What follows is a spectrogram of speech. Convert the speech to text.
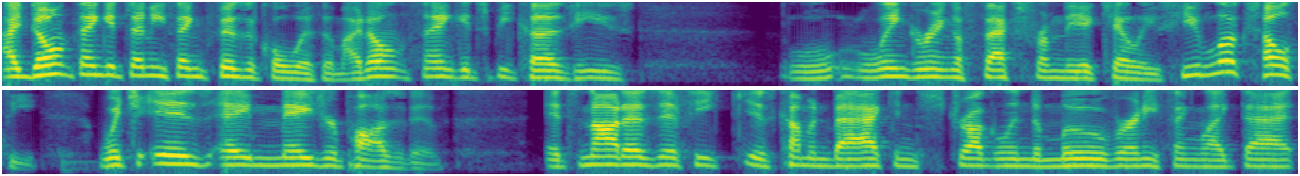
I don't think it's anything physical with him. I don't think it's because he's lingering effects from the Achilles. He looks healthy, which is a major positive. It's not as if he is coming back and struggling to move or anything like that.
